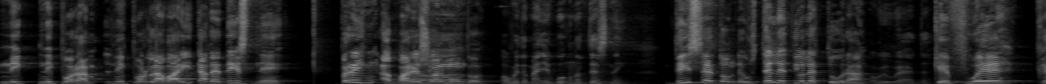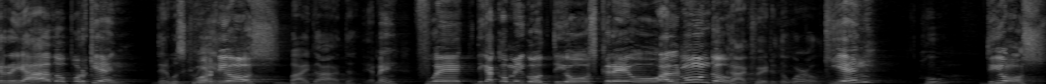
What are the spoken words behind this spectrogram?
ni, ni, por, am- ni por la varita de Disney. ¡pring! apareció With al the- mundo. Or with the magic woman of Disney. Dice donde usted le dio lectura we que fue creado por quién. that was Por created Dios. by God. Amén. Fue, diga conmigo, Dios creó al mundo. God created the world. ¿Quién? Who? Dios.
